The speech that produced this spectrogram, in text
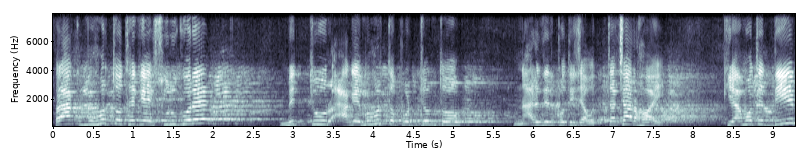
প্রাক মুহূর্ত থেকে শুরু করে মৃত্যুর আগে মুহূর্ত পর্যন্ত নারীদের প্রতি যা অত্যাচার হয়, কিয়ামতের দিন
